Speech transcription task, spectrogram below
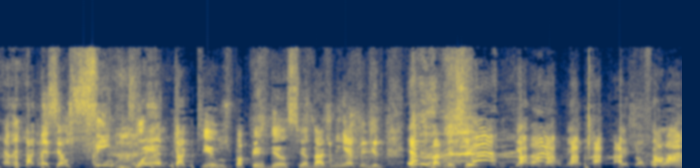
Ela emagreceu 50 quilos pra perder a ansiedade. Ninguém acredita. Ela emagreceu porque ela realmente. Deixa eu falar.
